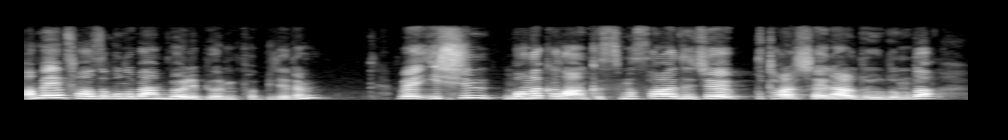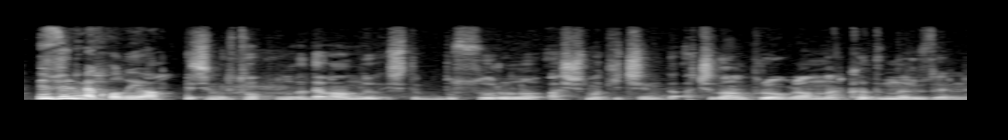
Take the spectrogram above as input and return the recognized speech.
Ama en fazla buna ben böyle bir yorum yapabilirim. Ve işin bana kalan kısmı sadece bu tarz şeyler duyduğumda üzülmek oluyor. E Şimdi toplumda devamlı işte bu sorunu aşmak için açılan programlar kadınlar üzerine.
